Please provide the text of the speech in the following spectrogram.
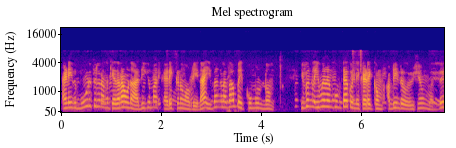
அண்ட் இது மூணுத்துல நமக்கு எதனா ஒண்ணு அதிகமா கிடைக்கணும் அப்படின்னா இவங்கள தான் போய் கும்பிடணும். இவங்களை இவனை கூப்பிட்டா கொஞ்சம் கிடைக்கும் அப்படின்ற ஒரு விஷயம் வந்து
